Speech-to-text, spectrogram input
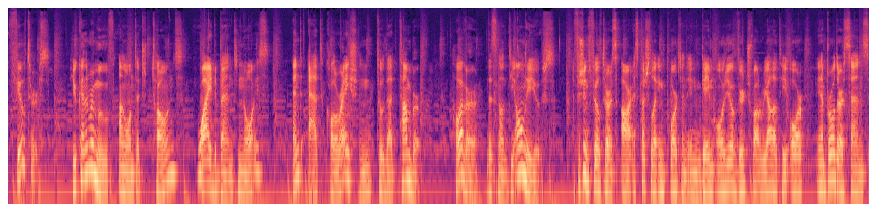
filters, you can remove unwanted tones, wideband noise, and add coloration to that timbre. However, that's not the only use. Efficient filters are especially important in game audio, virtual reality, or in a broader sense,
